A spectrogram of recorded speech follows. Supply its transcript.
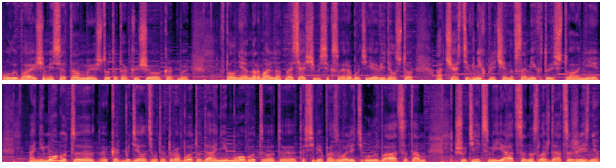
улыбающимися там и что-то так еще как бы вполне нормально относящимися к своей работе. Я видел, что отчасти в них причина в самих, то есть что они, они могут э, как бы делать вот эту работу, да, они могут вот это себе позволить улыбаться там, шутить, смеяться, наслаждаться жизнью,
